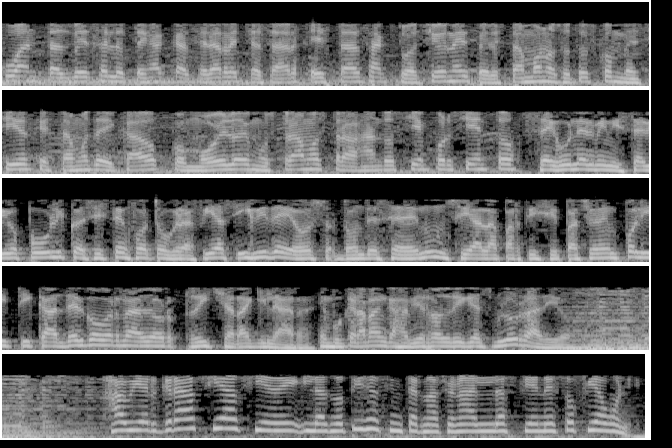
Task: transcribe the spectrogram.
cuantas veces lo tenga que hacer a rechazar estas actuaciones, pero estamos nosotros convencidos que estamos dedicados, como hoy lo demostramos, trabajando 100%. Según el Ministerio Público, existen fotografías y videos donde se denuncia la participación en política del gobernador Richard Aguilar. En Bucaramanga, Javier Rodríguez, Blue Radio. Javier, gracias. Y las noticias internacionales las tiene Sofía Bonet.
